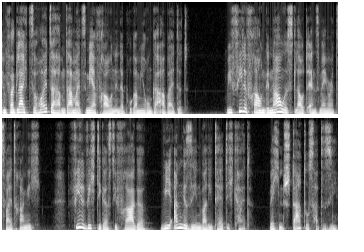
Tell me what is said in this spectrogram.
Im Vergleich zu heute haben damals mehr Frauen in der Programmierung gearbeitet. Wie viele Frauen genau ist laut Ensmenger zweitrangig. Viel wichtiger ist die Frage, wie angesehen war die Tätigkeit? Welchen Status hatte sie?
